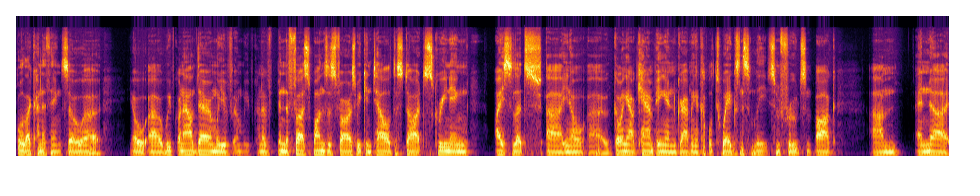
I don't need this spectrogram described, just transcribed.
all that kind of thing. So uh, you know, uh, we've gone out there and we've and we've kind of been the first ones, as far as we can tell, to start screening isolates. Uh, you know, uh, going out camping and grabbing a couple twigs and some leaves, some fruit, some bark. Um, and uh,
